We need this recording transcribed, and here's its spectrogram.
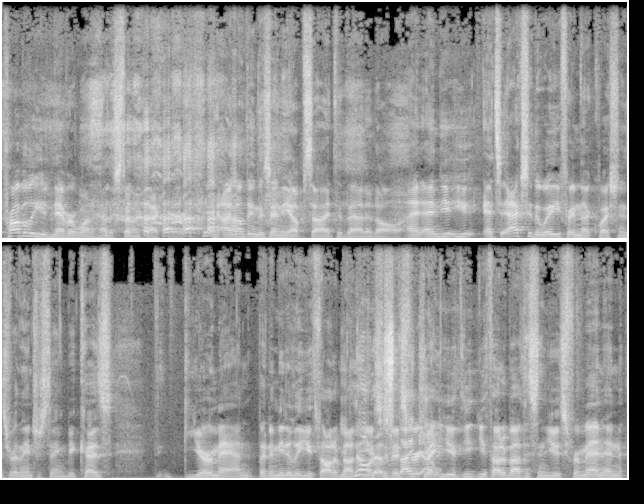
Probably you'd never want to have a stone pecker. I don't think there's any upside to that at all. And, and you, you, it's actually the way you frame that question is really interesting because you're a man, but immediately you thought about the use noticed, of this. thank for, you. you, you thought about this in use for men, and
